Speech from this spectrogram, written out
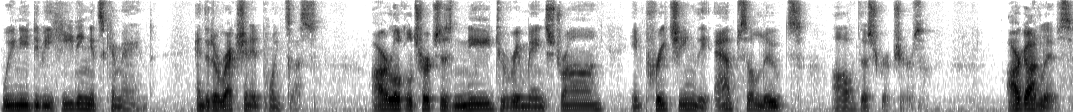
We need to be heeding its command and the direction it points us. Our local churches need to remain strong in preaching the absolutes of the Scriptures. Our God lives.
